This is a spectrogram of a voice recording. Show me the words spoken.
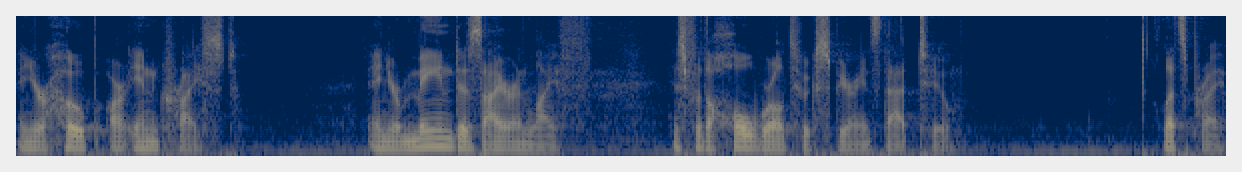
and your hope are in Christ? And your main desire in life is for the whole world to experience that too. Let's pray.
